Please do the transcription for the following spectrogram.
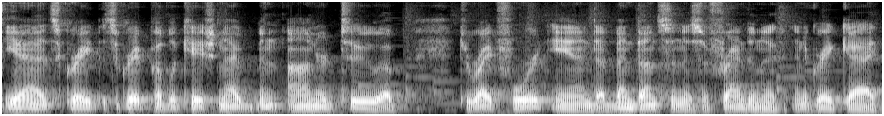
Yeah, it's great. It's a great publication. I've been honored to uh, to write for it, and uh, Ben Dunson is a friend and a, and a, great guy.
